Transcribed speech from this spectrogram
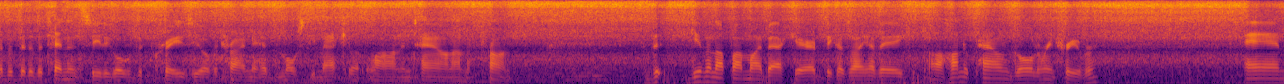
have a bit of a tendency to go a bit crazy over trying to have the most immaculate lawn in town on the front. Given up on my backyard because I have a 100 pound golden retriever and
